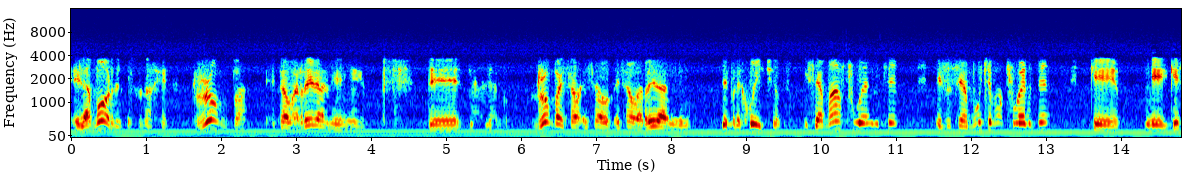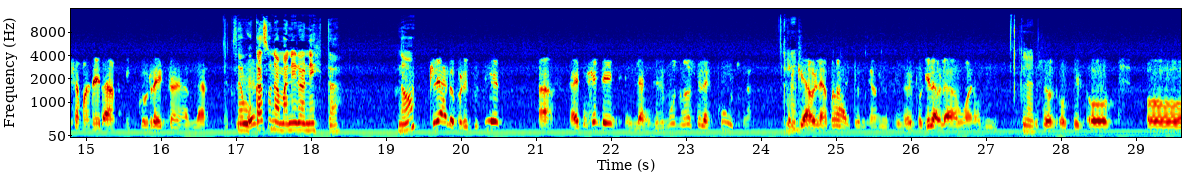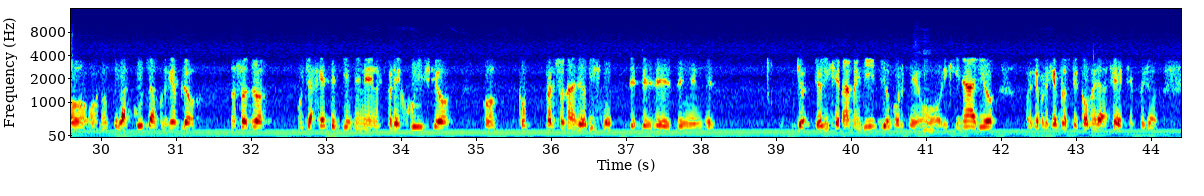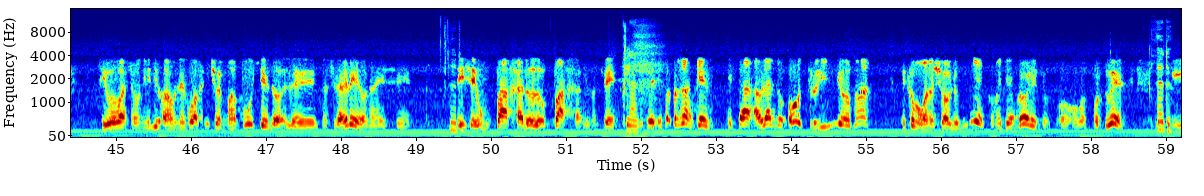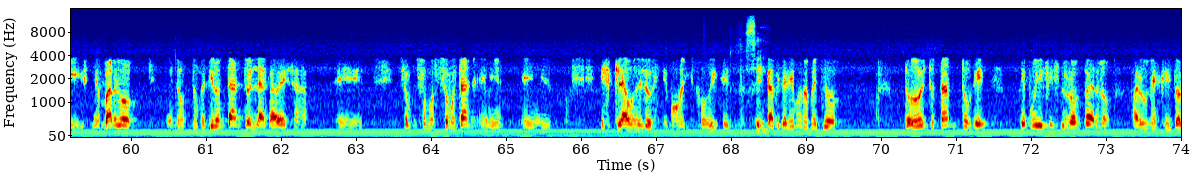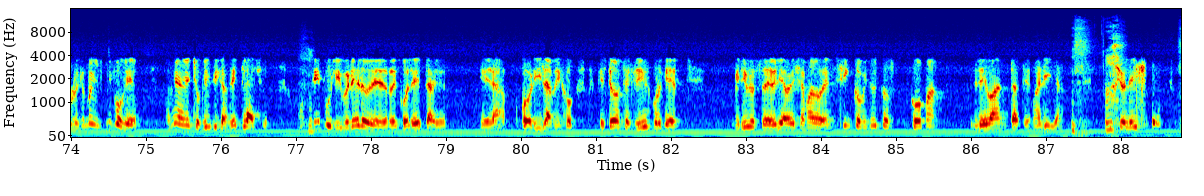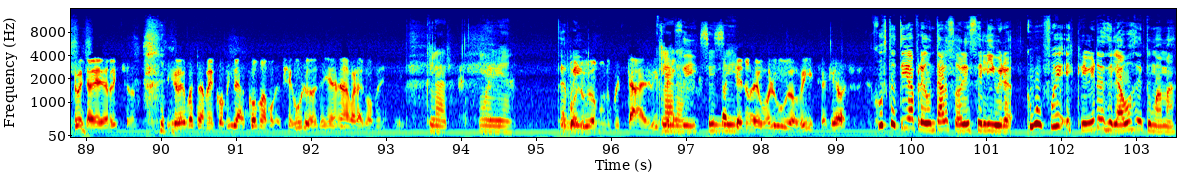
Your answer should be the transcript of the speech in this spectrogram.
el amor del personaje, rompa esa barrera de, de, de- rompa esa, esa, esa barrera de, de prejuicio y sea más fuerte, eso sea mucho más fuerte que, que, que esa manera incorrecta de hablar. O una manera honesta, ¿no? Claro, pero inclusive a, a esa gente en, la- en el mundo no se la escucha, porque Claro. habla mal, teóricamente, ¿no? ¿Y por qué él hablaba guaraní? claro. O, o, o- o no se la escucha, por ejemplo, nosotros, mucha gente tiene prejuicio con, con personas de origen de, de, de, de- de- origen amerindio porque o originario, porque por ejemplo se come las heces, pero si vos vas a un idioma, a un lenguaje hecho en mapuche, lo- le- no se le agrega una S, Claro. dice un pájaro, dos pájaros, no sé. Claro. Entonces, esa persona que está hablando otro idioma, es como cuando yo hablo inglés, comete errores, o, o- portugués. Claro. Y sin embargo, eh, no- nos metieron tanto en la cabeza, eh, som- somos, somos tan eh, eh, esclavos de lo hegemónico, ¿viste? Sí. El capitalismo nos metió todo esto tanto que, es muy difícil romperlo para un escritor. Por ejemplo, hay un tipo que a mí me han hecho críticas de clase, un tipo, un librero de Recoleta, que, era gorila, me dijo que tengo que escribir porque mi libro se debería haber llamado En cinco minutos, coma, levántate María. Y yo le dije, yo me cagué de risa, ¿no? Y lo que pasa me comí la coma porque seguro no tenía nada para comer. Claro, muy bien. Un Terrible. boludo monumental, ¿viste? Claro, Sí. sí, Está sí. lleno de boludos, ¿viste? ¿Qué vas a hacer? Justo te iba a preguntar sobre ese libro. ¿Cómo fue escribir desde la voz de tu mamá?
